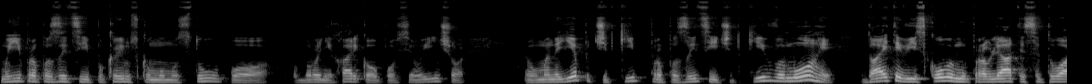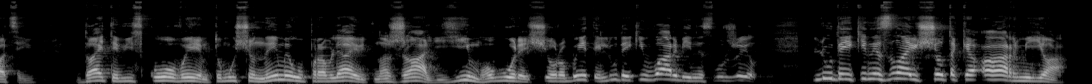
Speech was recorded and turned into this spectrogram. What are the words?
Мої пропозиції по Кримському мосту, по обороні Харкова, по всього іншого. У мене є чіткі пропозиції, чіткі вимоги. Дайте військовим управляти ситуацією. Дайте військовим, тому що ними управляють, на жаль, їм говорять, що робити люди, які в армії не служили. Люди, які не знають, що таке армія.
